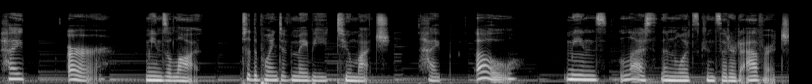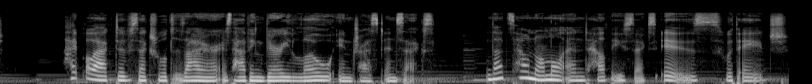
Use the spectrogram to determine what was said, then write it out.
Hyper means a lot, to the point of maybe too much. Hype O means less than what's considered average. Hypoactive sexual desire is having very low interest in sex. That's how normal and healthy sex is with age.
